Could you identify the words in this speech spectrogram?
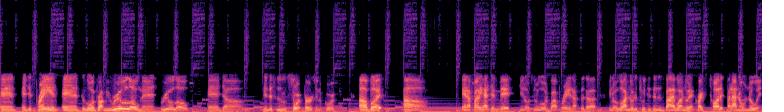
and and just praying, and the Lord brought me real low, man, real low. And um, and this is a short version, of course, uh, but um, and I finally had to admit, you know, to the Lord about praying. I said, uh, you know, Lord, I know the truth is in this Bible. I know that Christ taught it, but I don't know it.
